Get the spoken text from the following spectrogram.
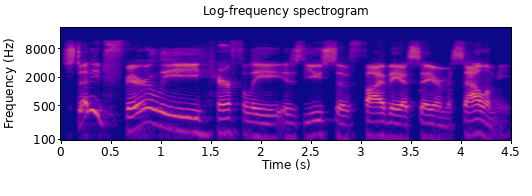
studied fairly carefully is the use of 5-ASA or mesalamine.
